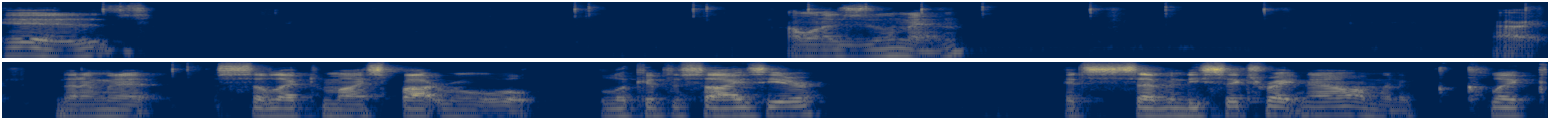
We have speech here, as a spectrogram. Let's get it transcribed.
is I want to zoom in. Alright, then I'm going to select my spot removal. Look at the size here. It's 76 right now. I'm going to click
